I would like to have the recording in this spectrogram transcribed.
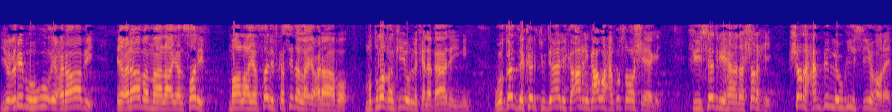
yucribuhu wuu icraabi icraaba maa laa yansarif maa laa yansarifka sida la icraabo mutlaqankii oon la kala qaadaynin. Waqad dakartu daalika arrinkaa waxaan ku soo sheegay fii sadri haada sharxi sharaxan bilowgiisii hore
